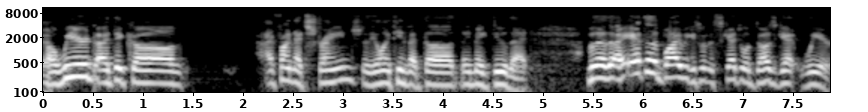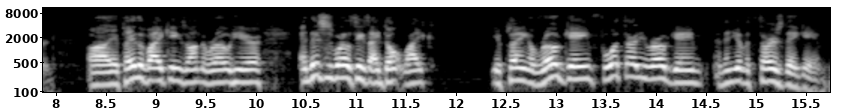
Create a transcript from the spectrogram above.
Yeah. Uh, weird. I think uh, I find that strange. They're the only team that uh, they make do that. But uh, after the bye week is when the schedule does get weird. Uh, they play the Vikings on the road here, and this is one of those things I don't like. You're playing a road game, 4:30 road game, and then you have a Thursday game.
